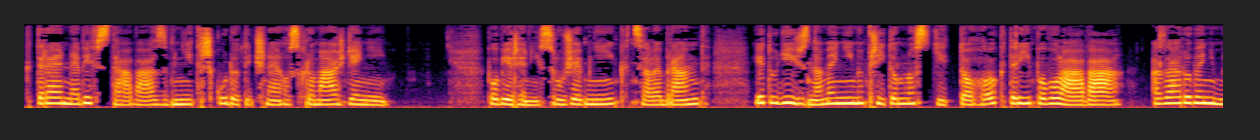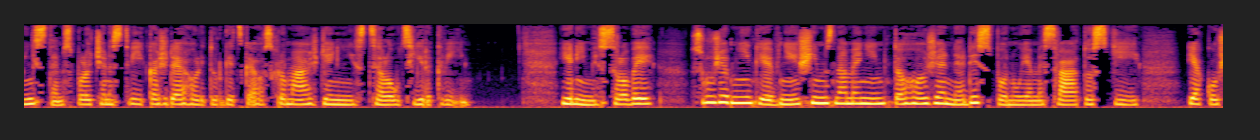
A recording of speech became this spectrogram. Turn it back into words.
které nevyvstává z vnitřku dotyčného schromáždění. Pověřený služebník, celebrant, je tudíž znamením přítomnosti toho, který povolává a zároveň místem společenství každého liturgického schromáždění s celou církví. Jinými slovy, služebník je vnějším znamením toho, že nedisponujeme svátostí, jakož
